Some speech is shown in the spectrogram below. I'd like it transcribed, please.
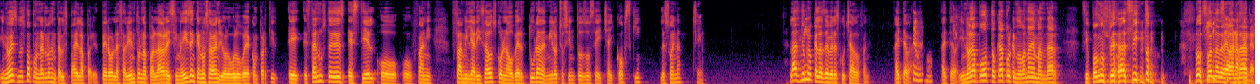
y no es, no es para ponerlos entre la espada y la pared, pero les aviento una palabra y si me dicen que no saben, yo lo, voy a compartir. Eh, ¿Están ustedes, Estiel o, Fanny, familiarizados con la obertura de 1812 de Tchaikovsky? ¿Les suena? Sí. Las, yo creo que las de haber escuchado, Fanny. Ahí te va. Ahí te va. Y no la puedo tocar porque nos van a demandar. Si pongo un pedacito. no suena de demandar,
